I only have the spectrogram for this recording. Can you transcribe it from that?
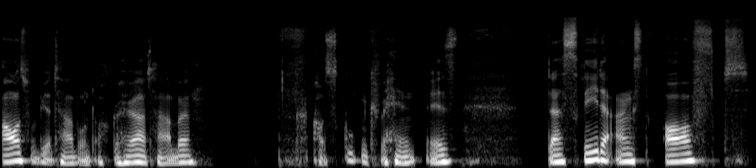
ausprobiert habe und auch gehört habe, aus guten Quellen, ist, dass Redeangst oft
